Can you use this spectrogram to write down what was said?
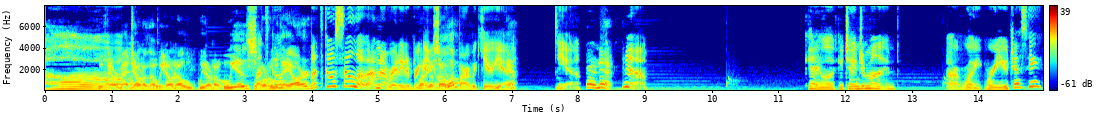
Oh. We've never met Jonah though. We don't know who we don't know who he is Let's or who go- they are. Let's go solo. I'm not ready to bring Wanna go anyone to solo? a barbecue. Yeah. Yeah. Yeah, yeah. Yeah. Okay, well, if you change your mind. Or what, were you Jesse?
